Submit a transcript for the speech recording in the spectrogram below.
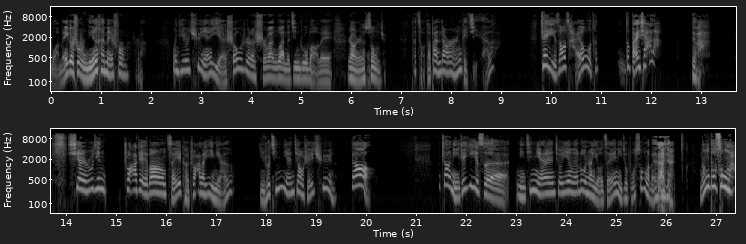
我没个数，您还没数吗？是吧？问题是去年也收拾了十万贯的金珠宝贝，让人送去，他走到半道让人给劫了，这一遭财物他。都白瞎了，对吧？现如今抓这帮贼可抓了一年了，你说今年叫谁去呢？要，照你这意思，你今年就因为路上有贼，你就不送了呗？能不送吗？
